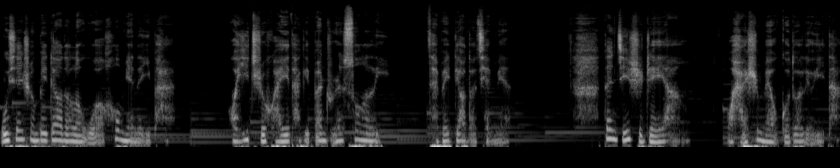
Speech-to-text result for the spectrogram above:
吴先生被调到了我后面的一排。我一直怀疑他给班主任送了礼，才被调到前面。但即使这样，我还是没有过多留意他。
